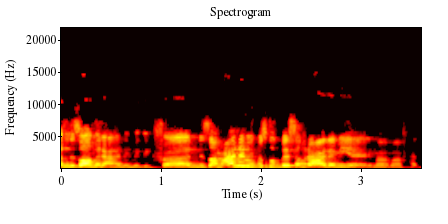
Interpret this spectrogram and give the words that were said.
النظام العالمي دي. فالنظام عالمي بيسقط بثوره عالمية يعني ما ما في حد.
